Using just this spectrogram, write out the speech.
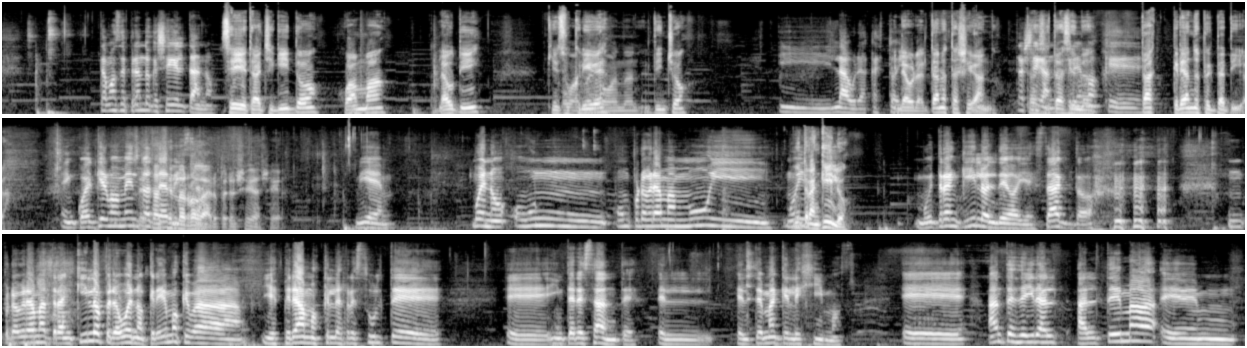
estamos esperando que llegue el Tano. Sí, está chiquito. Juanma, Lauti. ¿Quién ¿Cómo suscribe? andan? ¿Cómo andan? El Tincho. Y Laura, acá estoy. Y Laura, el Tano está llegando. Está se llegando, haciendo- queremos que- está creando expectativa. En cualquier momento Se está haciendo aterriza. rogar, pero llega, llega. Bien. Bueno, un, un programa muy, Muy, tranquilo. Muy tranquilo el de hoy, exacto. Un programa tranquilo, pero bueno, creemos que va y esperamos que les resulte eh, interesante el, el tema que elegimos. Eh, antes de ir al, al tema, eh,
